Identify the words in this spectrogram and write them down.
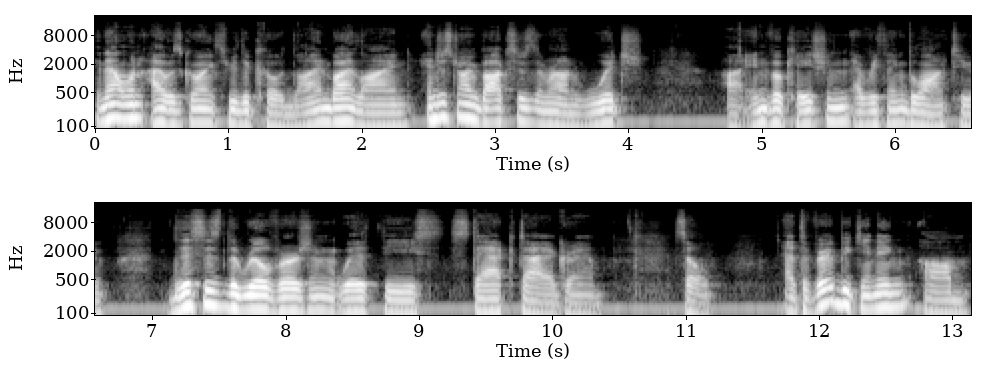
in that one I was going through the code line by line and just drawing boxes around which uh, invocation everything belonged to. This is the real version with the stack diagram. So at the very beginning, um,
